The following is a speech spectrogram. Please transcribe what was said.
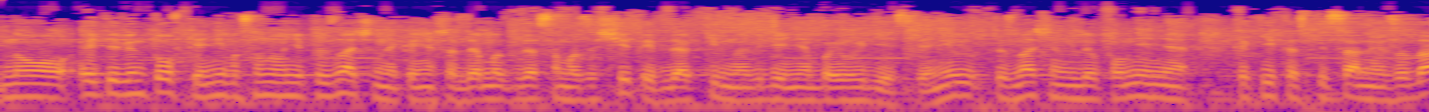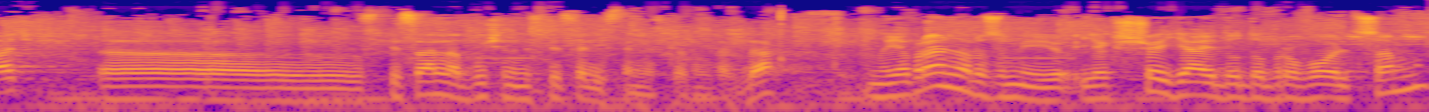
но эти винтовки, они в основном не предназначены, конечно, для, для самозащиты и для активного ведения боевых действий. Они предназначены для выполнения каких-то специальных задач э, специально обученными специалистами, скажем так, да. Ну я правильно розумію, якщо я йду добровольцем,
